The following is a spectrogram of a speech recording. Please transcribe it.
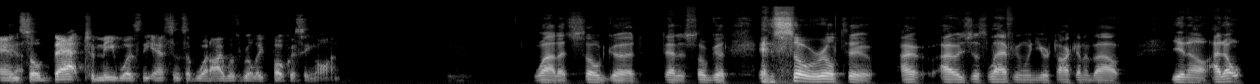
And yeah. so that to me was the essence of what I was really focusing on. Wow, that's so good. That is so good. And so real too. I I was just laughing when you were talking about, you know, I don't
